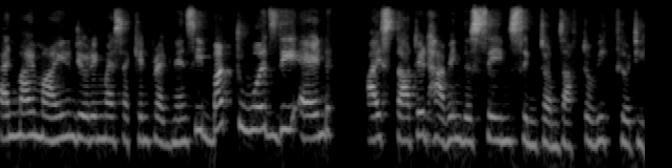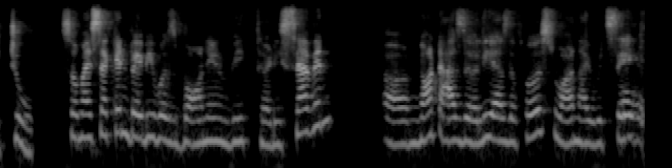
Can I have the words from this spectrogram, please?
and my mind during my second pregnancy. But towards the end, I started having the same symptoms after week 32. So my second baby was born in week 37. Um, not as early as the first one, I would say. Well,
